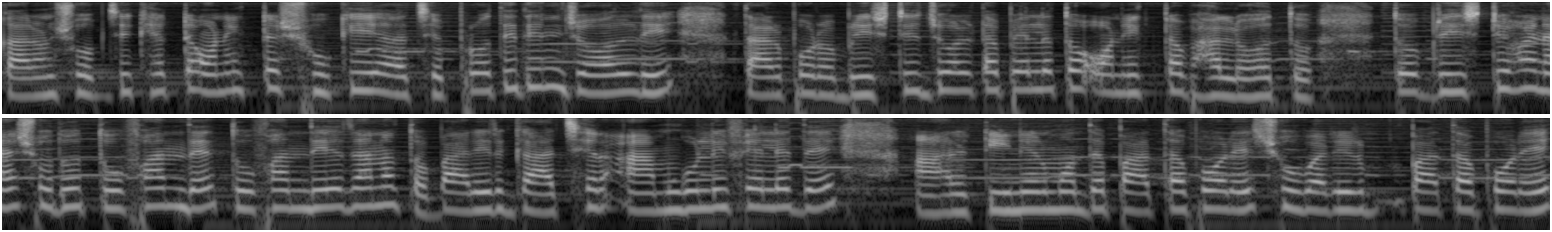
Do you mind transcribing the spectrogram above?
কারণ সবজি ক্ষেতটা অনেকটা শুকিয়ে আছে। প্রতিদিন জল দিই, তারপরও বৃষ্টির জলটা পেলে তো অনেকটা ভালো হতো। তো বৃষ্টি হয় না, শুধু তুফান দেয় তুফান দিয়ে জানো তো, বাড়ির গাছের আমগুলি ফেলে দেয় আর টিনের মধ্যে পাতা পড়ে সুবারির পাতা পড়ে,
